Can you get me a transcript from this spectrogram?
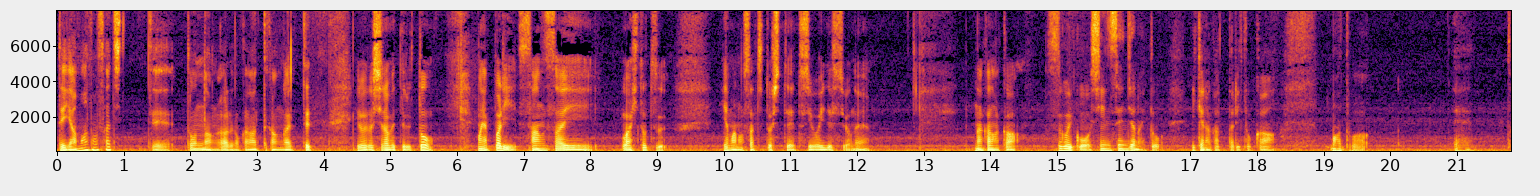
で山の幸ってどんなんがあるのかなって考えていろいろ調べてるとまあ、やっぱり山菜は一つ山の幸として強いですよねなかなかすごいこう新鮮じゃないといけなかったりとか、まあ、あとはえー、っと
